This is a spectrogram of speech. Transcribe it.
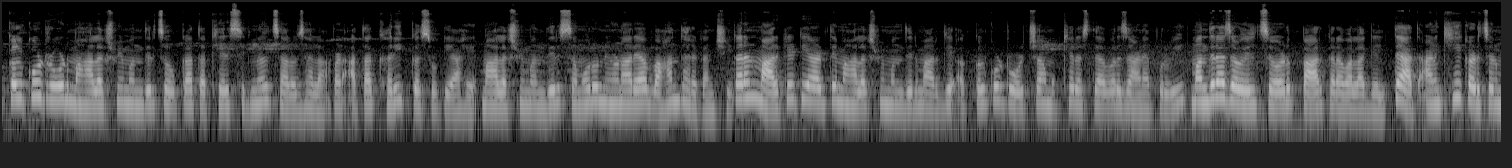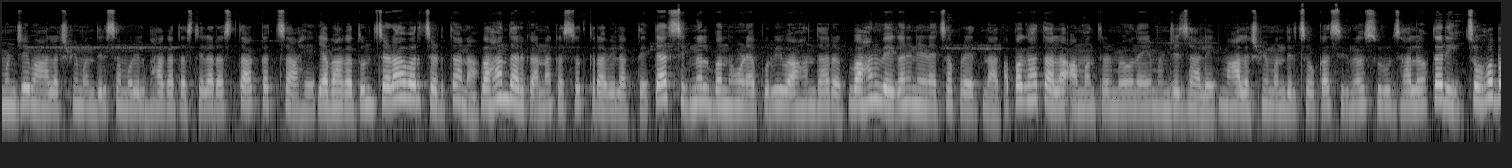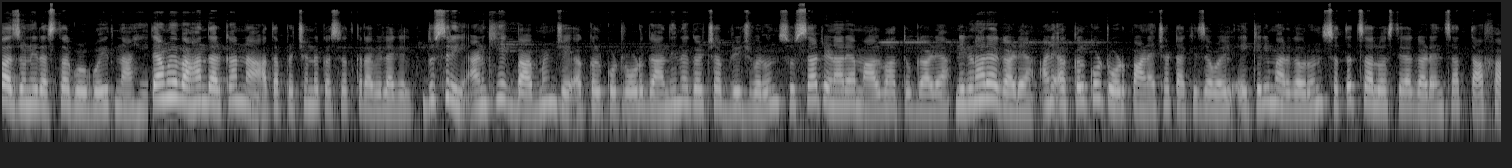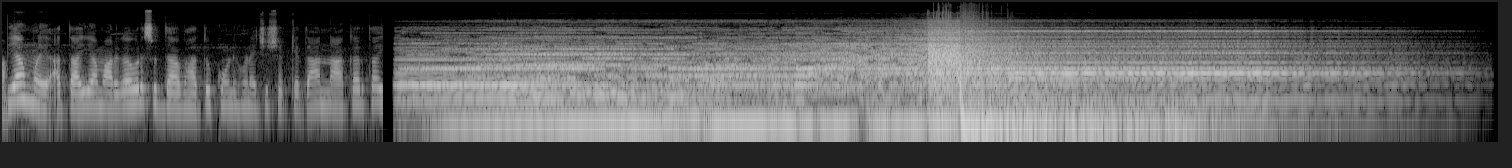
Akkalkot road Mahalakshmi मंदिर चौकात अखेर सिग्नल चालू झाला. पण आता खरी कसोटी आहे. महालक्ष्मी मंदिर समोरून होणाऱ्या वाहनधारकांची. कारण मार्केट यार्ड ते महालक्ष्मी मंदिर मार्गे अक्कलकोट रोडच्या मुख्य रस्त्यावर जाण्यापूर्वी मंदिराजवळील चढ पार करावा लागेल. त्यात आणखी एक अडचण म्हणजे महालक्ष्मी मंदिर समोरील भागात असलेला रस्ता कच्चा आहे. या भागातून चढावर चढताना वाहनधारकांना कसरत करावी लागते. त्यात सिग्नल बंद होण्यापूर्वी वाहनधारक वाहन वेगाने नेण्याचा प्रयत्नात अपघाताला आमंत्रण मिळू नये म्हणजे झाले. महालक्ष्मी मंदिर चौकात सिग्नल सुरू झालं तरी चोह बाजूनी रस्ता गुळगुळीत नाही. त्यामुळे वाहनधारकांना आता प्रचंड कसरत करावी लागेल. दुसरी आणखी एक बाब म्हणजे अक्कलकोट रोड गांधीनगरच्या ब्रिजवरून सुसाट येणाऱ्या मालवाहतूक गाड्या निघणाऱ्या गाड्या आणि अक्कलकोट रोड पाण्याच्या टाकीजवळील एकेरी मार्गावरून सतत चालू असलेल्या गाड्यांचा ताफा. यामुळे आता या मार्गावर सुद्धा वाहतूक कोंडी होण्याची शक्यता नाकारता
